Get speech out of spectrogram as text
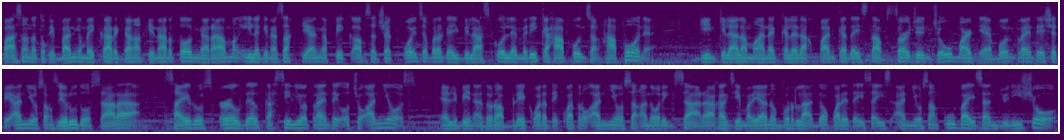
pasang natukiban nga may karga nga kinarton nga ramang ila ginasakyan nga pick up sa checkpoint sa barangay Velasco, Lemerica hapon sang hapon. Ginkilalang mga nagkaladakpan kaday Staff Sergeant Joe Mark Ebon, 37 anyos ang si Rudo Sara, Cyrus Earl Del Castillo, 38 anyos, Elvin Adorable, 44 anyos ang Anorig Sara, kag si Mariano Burlado, 46 anyos ang Kubay San Dionisio.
